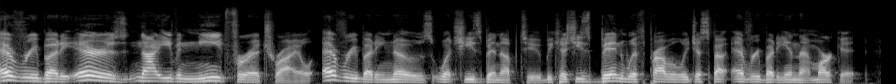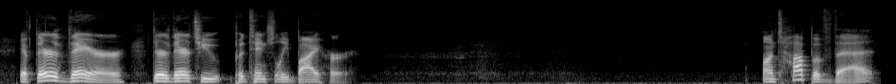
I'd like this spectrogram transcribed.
Everybody, there is not even need for a trial. Everybody knows what she's been up to because she's been with probably just about everybody in that market. If they're there, they're there to potentially buy her. On top of that,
